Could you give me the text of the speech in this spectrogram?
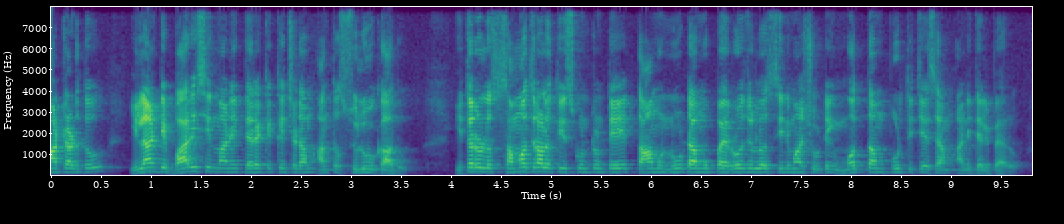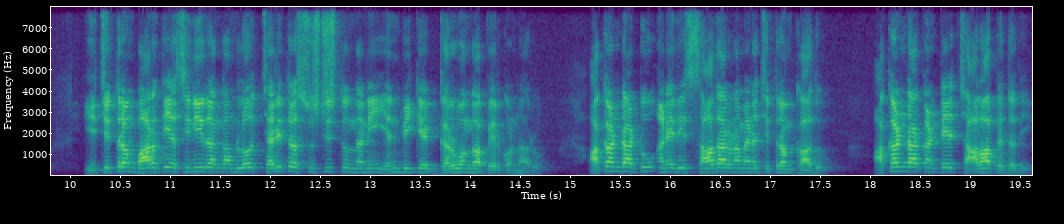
మాట్లాడుతూ ఇలాంటి భారీ సినిమాని తెరకెక్కించడం అంత సులువు కాదు. ఇతరులు సంవత్సరాలు తీసుకుంటుంటే తాము నూట ముప్పై రోజుల్లో సినిమా షూటింగ్ మొత్తం పూర్తి చేశాం అని తెలిపారు. ఈ చిత్రం భారతీయ సినీ రంగంలో చరిత్ర సృష్టిస్తుందని ఎన్బీకే గర్వంగా పేర్కొన్నారు. అఖండ టూ అనేది సాధారణమైన చిత్రం కాదు. అఖండ కంటే చాలా పెద్దది.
